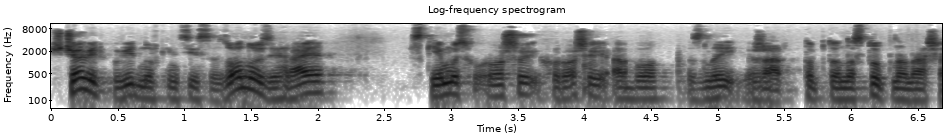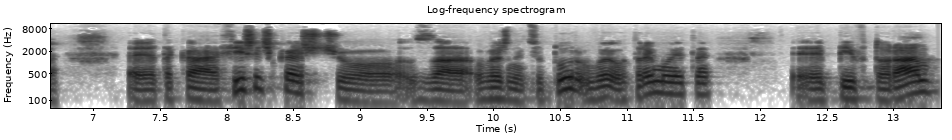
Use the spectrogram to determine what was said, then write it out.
що відповідно в кінці сезону зіграє з кимось хороший, хороший або злий жарт. Тобто наступна наша е, така фішечка, що за вижницю тур ви отримуєте е, півтора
